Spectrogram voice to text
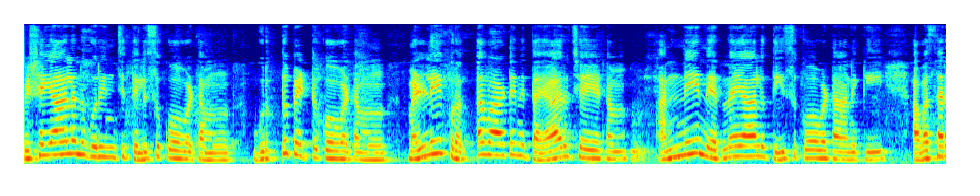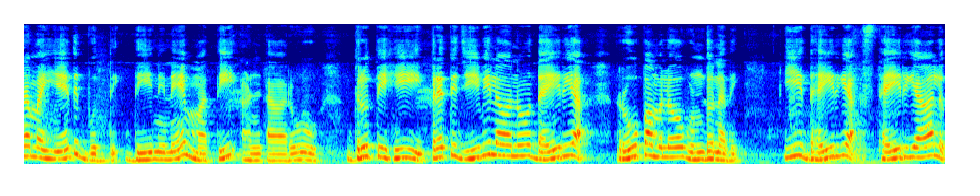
విషయాలను గురించి తెలుసుకోవటము గుర్తుపెట్టుకోవటము మళ్ళీ క్రొత్త వాటిని తయారు చేయటం అన్ని నిర్ణయాలు తీసుకోవటానికి అవసరమయ్యేది బుద్ధి. దీనినే మతి అంటారు. ధృతి ప్రతి జీవిలోనూ ధైర్య రూపములో ఉండునది. ఈ ధైర్య స్థైర్యాలు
